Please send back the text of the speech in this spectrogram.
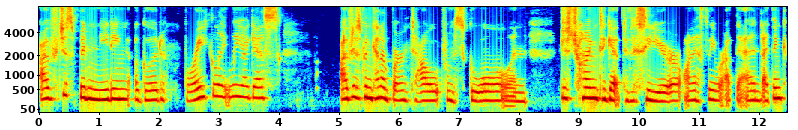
I've just been needing a good break lately, I guess. I've just been kind of burnt out from school and just trying to get through this year. Honestly, we're at the end. I think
